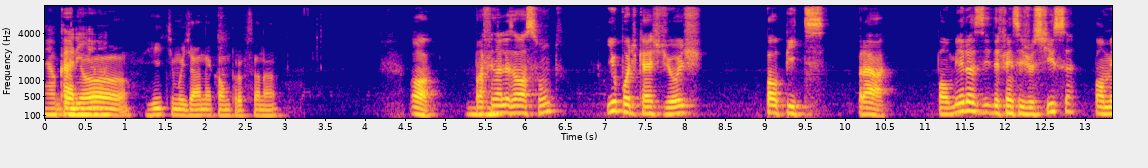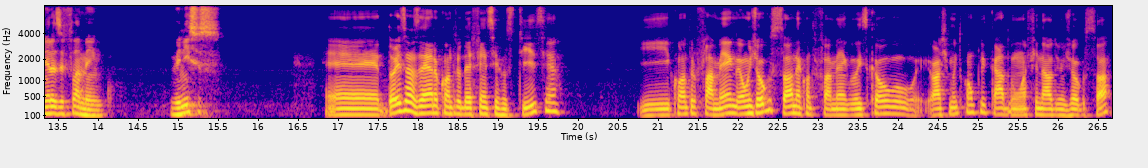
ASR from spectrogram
É o carinho. ganhou né? ritmo já, né, como profissional. Ó, pra finalizar o assunto e o podcast de hoje, palpites para Palmeiras e Defesa e Justiça, Palmeiras e Flamengo. Vinícius? É 2 a 0 contra o Defensa e Justiça. E contra o Flamengo, é um jogo só, né, contra o Flamengo. Isso que eu, eu acho muito complicado, uma final de um jogo só.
